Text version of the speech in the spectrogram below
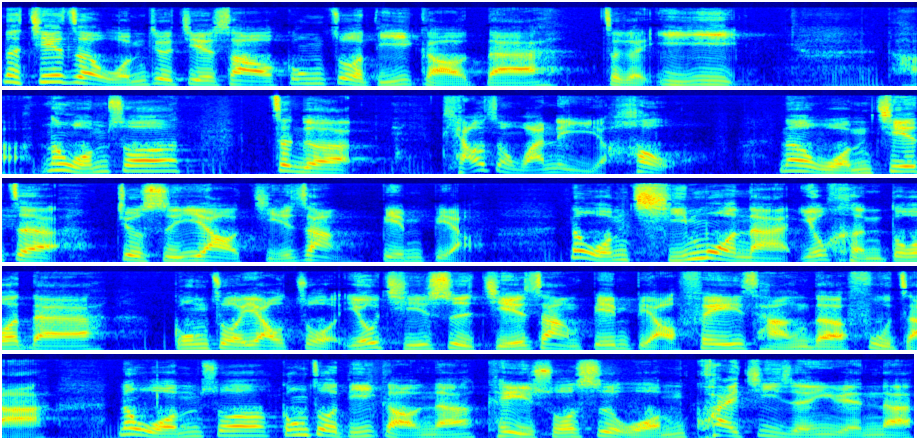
那接着我们就介绍工作底稿的这个意义。好，那我们说。这个调整完了以后，那我们接着就是要结账编表。那我们期末呢有很多的工作要做，尤其是结账编表非常的复杂。那我们说工作底稿呢，可以说是我们会计人员呢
